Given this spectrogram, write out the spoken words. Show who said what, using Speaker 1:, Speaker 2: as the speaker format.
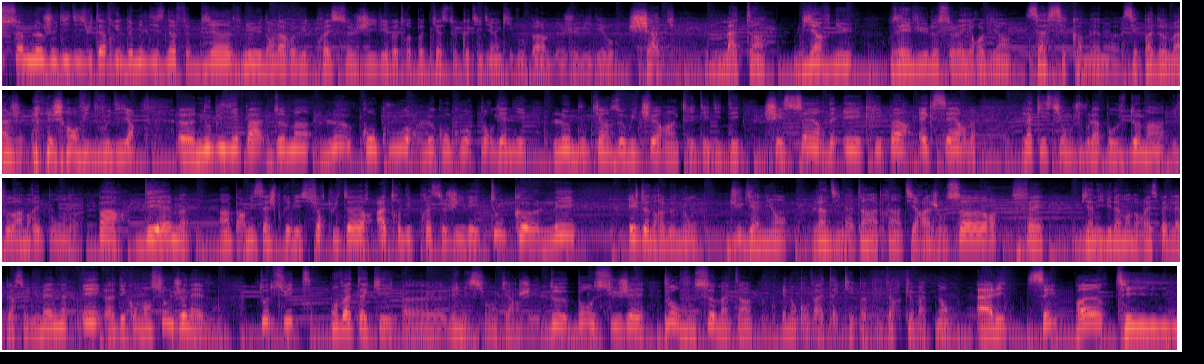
Speaker 1: Sommes le jeudi 18 avril 2019, bienvenue dans la revue de presse JV, votre podcast quotidien qui vous parle de jeux vidéo chaque matin. Bienvenue, vous avez vu le soleil revient, ça c'est quand même, c'est pas dommage, j'ai envie de vous dire. Euh, N'oubliez pas, demain le concours, le concours pour gagner le bouquin The Witcher hein, qui a été édité chez Third et écrit par Exerve. La question, je vous la pose demain, il faudra me répondre par DM, hein, par message privé sur Twitter, à revue de presse JV tout collé et je donnerai le nom du gagnant lundi matin après un tirage au sort fait bien évidemment dans le respect de la personne humaine et euh, des conventions de Genève. Tout de suite, on va attaquer euh, l'émission car j'ai deux beaux sujets pour vous ce matin et donc on va attaquer pas plus tard que maintenant. Allez, c'est parti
